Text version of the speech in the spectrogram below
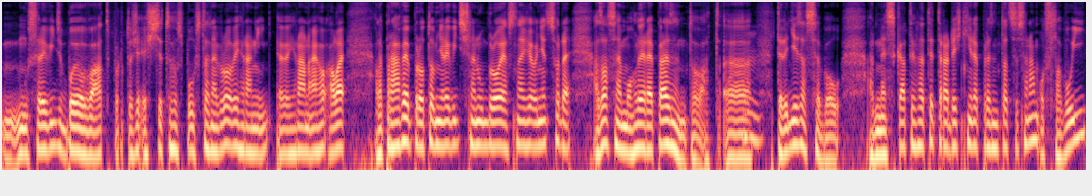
museli víc bojovat, protože ještě toho spousta nebylo vyhraný, vyhraného, ale, ale právě proto měli víc členů, bylo jasné, že o něco jde a zase mohli reprezentovat hmm. ty lidi za sebou. A dneska tyhle ty tradiční reprezentace se nám oslabují.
